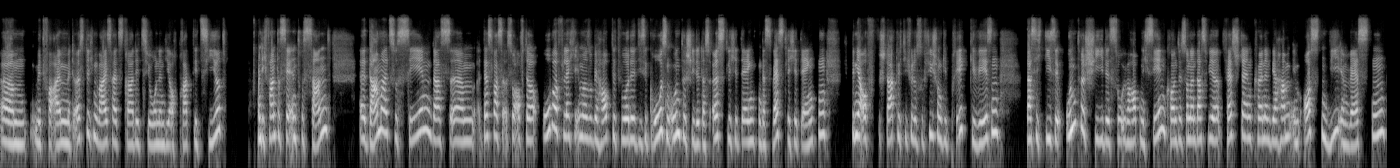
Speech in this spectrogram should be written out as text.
ähm, mit vor allem mit östlichen Weisheitstraditionen, die auch praktiziert. Und ich fand das sehr interessant, äh, da zu sehen, dass ähm, das, was so auf der Oberfläche immer so behauptet wurde, diese großen Unterschiede, das östliche Denken, das westliche Denken, ich bin ja auch stark durch die Philosophie schon geprägt gewesen, dass ich diese Unterschiede so überhaupt nicht sehen konnte, sondern dass wir feststellen können, wir haben im Osten wie im Westen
